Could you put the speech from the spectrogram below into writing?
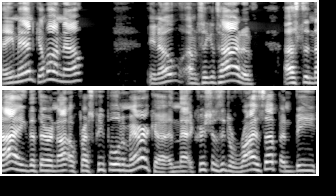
Amen. Come on now. You know, I'm sick and tired of us denying that there are not oppressed people in America and that Christians need to rise up and be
